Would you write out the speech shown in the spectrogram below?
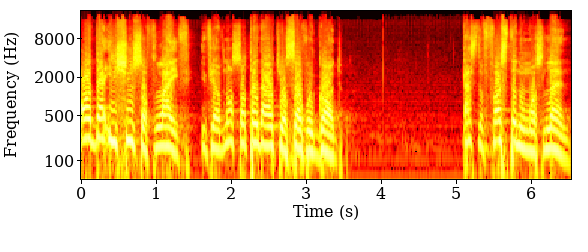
other issues of life if you have not sorted out yourself with God. That's the first thing we must learn.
